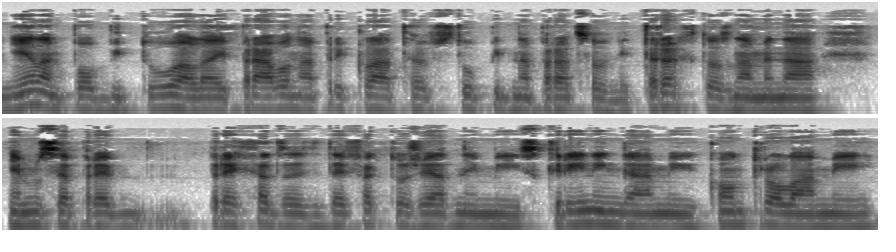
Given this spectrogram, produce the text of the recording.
nielen pobytu, ale aj právo napríklad vstúpiť na pracovný trh. To znamená, nemusia pre, prechádzať de facto žiadnymi screeningami, kontrolami, e,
